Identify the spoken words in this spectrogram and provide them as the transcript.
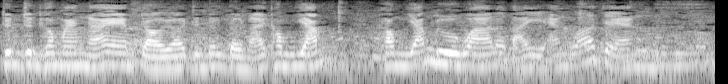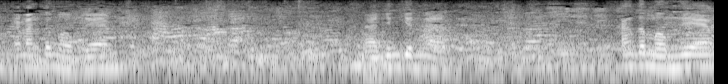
Trinh Trinh không ăn hả em? Trời ơi Trinh Trinh từ nãy không dám không dám đưa qua đó tại vì ăn quá trời ăn. Em ăn tôm hùm đi em. Nè Trinh Trinh nè ăn tôm hùm đi em.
